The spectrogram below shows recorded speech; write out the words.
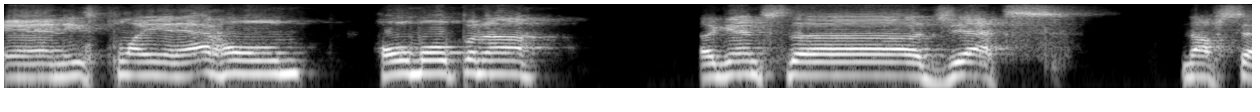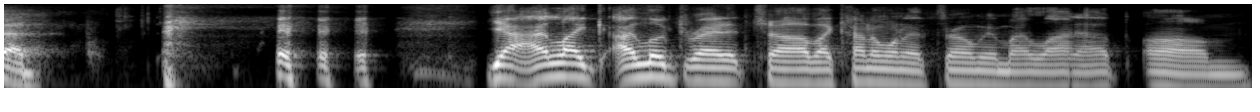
and he's playing at home, home opener against the Jets. Enough said. yeah, I like. I looked right at Chubb. I kind of want to throw him in my lineup. Um,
